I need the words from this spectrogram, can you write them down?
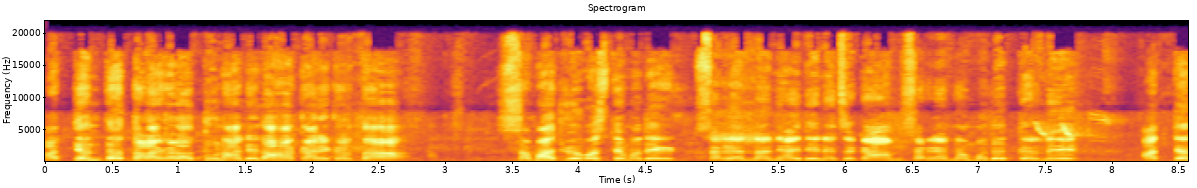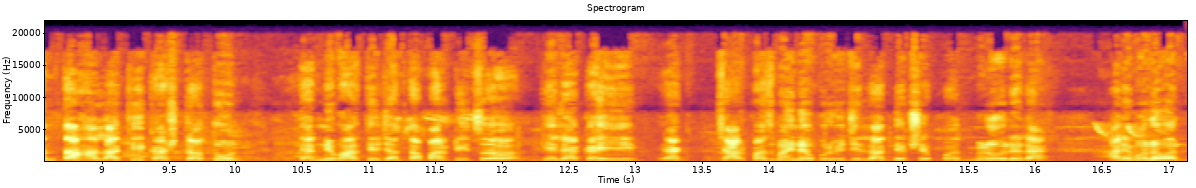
अत्यंत तळागाळातून आलेला हा कार्यकर्ता समाज व्यवस्थेमध्ये सगळ्यांना न्याय देण्याचं काम सगळ्यांना मदत करणे अत्यंत हालाकी कष्टातून त्यांनी भारतीय जनता पार्टीचं गेल्या काही एक चार पाच महिन्यापूर्वी जिल्हाध्यक्षपद मिळवलेलं आहे. आणि म्हणून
